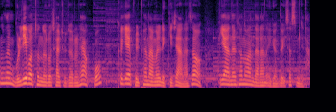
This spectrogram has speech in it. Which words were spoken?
항상 물리 버튼으로 잘 조절을 해왔고 크게 불편함을 느끼지 않아서 B안을 선호한다라는 의견도 있었습니다.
